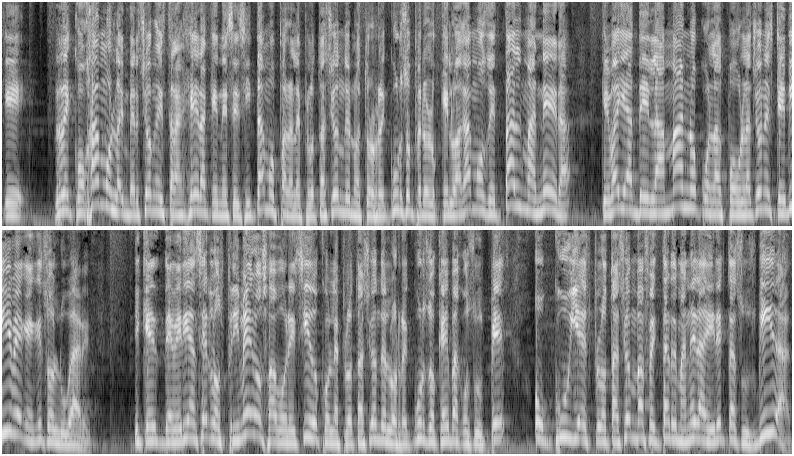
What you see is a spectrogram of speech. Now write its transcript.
que recojamos la inversión extranjera que necesitamos para la explotación de nuestros recursos, pero lo que lo hagamos de tal manera que vaya de la mano con las poblaciones que viven en esos lugares y que deberían ser los primeros favorecidos con la explotación de los recursos que hay bajo sus pies o cuya explotación va a afectar de manera directa sus vidas.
